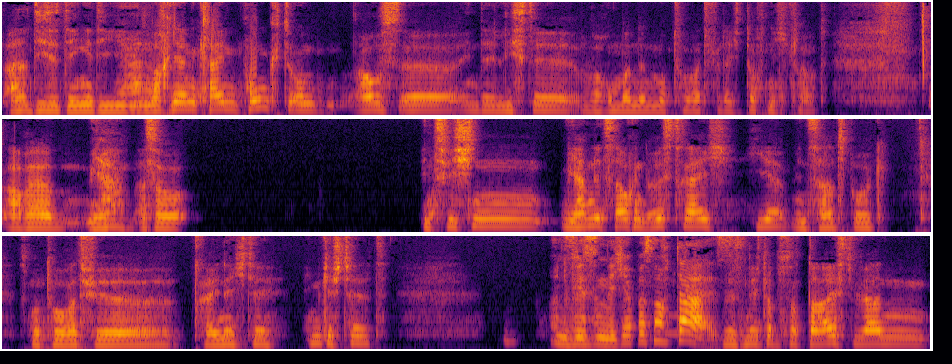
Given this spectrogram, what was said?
all diese Dinge, die ja, machen ja einen kleinen Punkt und aus äh, in der Liste, warum man ein Motorrad vielleicht doch nicht klaut. Aber ja, also inzwischen, wir haben jetzt auch in Österreich hier in Salzburg das Motorrad für drei Nächte hingestellt. Und wissen nicht, ob es noch da ist. Wir wissen nicht, ob es noch da ist. Wir waren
